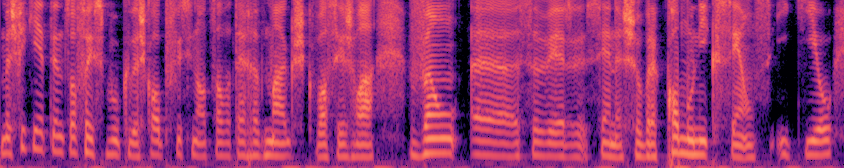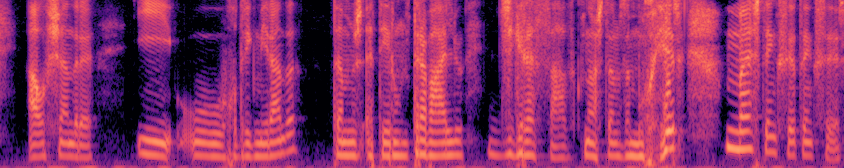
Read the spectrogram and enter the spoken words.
mas fiquem atentos ao Facebook da Escola Profissional de Salvaterra de Magos, que vocês lá vão uh, saber cenas sobre a Comunic Sense e que eu, a Alexandra e o Rodrigo Miranda estamos a ter um trabalho desgraçado, que nós estamos a morrer, mas tem que ser, tem que ser.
